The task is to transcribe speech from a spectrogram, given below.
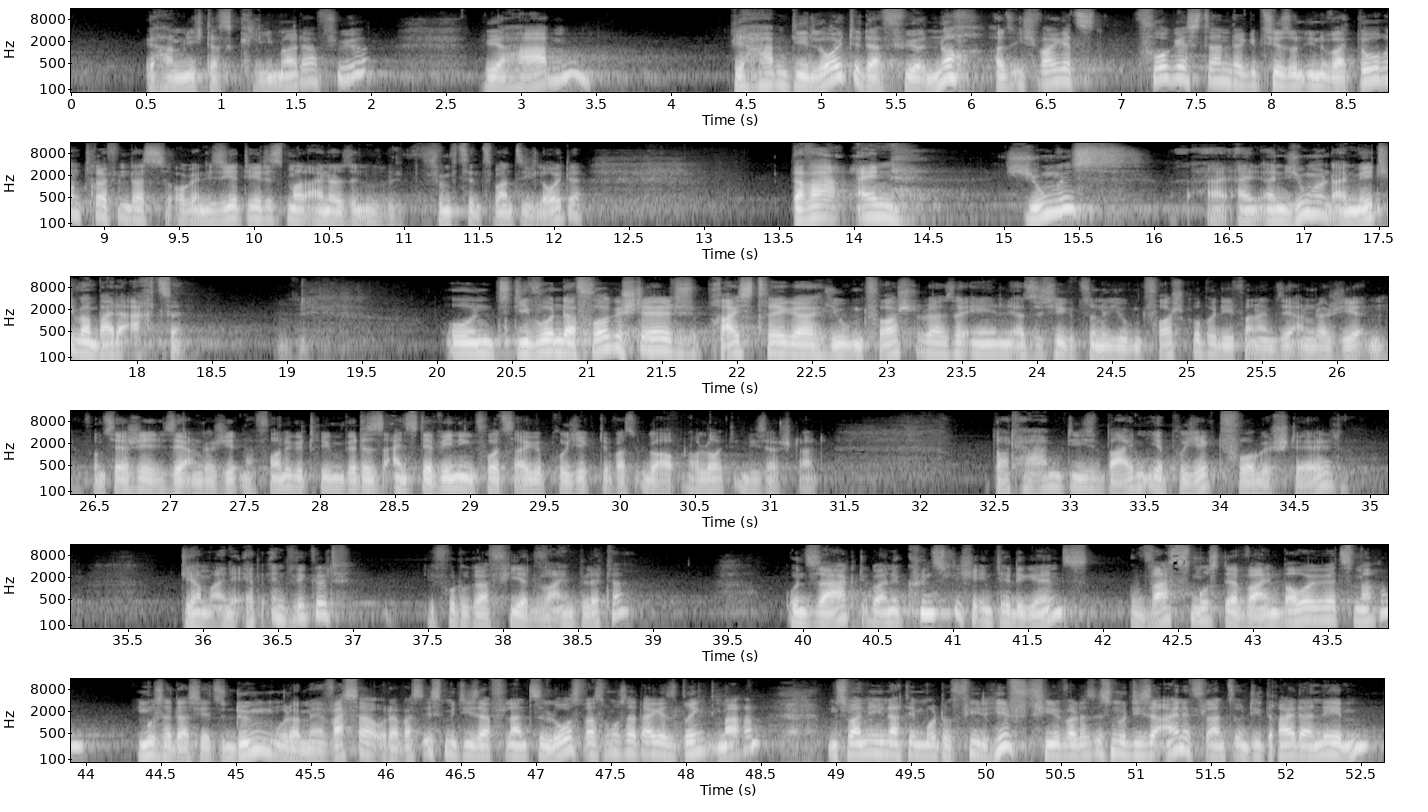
Wir haben nicht das Klima dafür. Wir haben, wir haben die Leute dafür noch. Also ich war jetzt vorgestern, da gibt es hier so ein Innovatorentreffen, das organisiert jedes Mal einer, sind 15, 20 Leute. Da war ein junges, ein, ein Junge und ein Mädchen, waren beide 18. Und die wurden da vorgestellt, Preisträger Jugendforscht oder so ähnlich. Also hier gibt es so eine Jugendforschgruppe, die von einem sehr engagierten, vom Serge sehr engagiert nach vorne getrieben wird. Das ist eines der wenigen Vorzeigeprojekte, was überhaupt noch läuft in dieser Stadt. Dort haben diese beiden ihr Projekt vorgestellt. Die haben eine App entwickelt, die fotografiert Weinblätter und sagt über eine künstliche Intelligenz, was muss der Weinbauer jetzt machen, muss er das jetzt düngen oder mehr Wasser oder was ist mit dieser Pflanze los? Was muss er da jetzt dringend machen? Und zwar nicht nach dem Motto, viel hilft viel, weil das ist nur diese eine Pflanze und die drei daneben.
